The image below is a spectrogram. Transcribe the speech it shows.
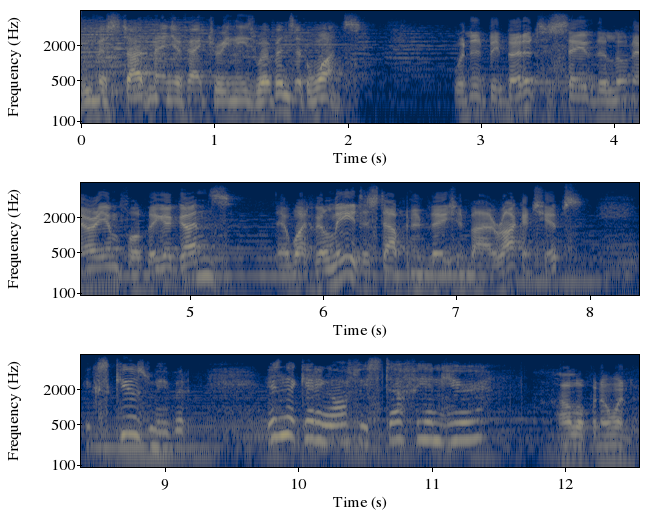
We must start manufacturing these weapons at once. Wouldn't it be better to save the lunarium for bigger guns? They're what we'll need to stop an invasion by rocket ships. Excuse me, but isn't it getting awfully stuffy in here? I'll open a window.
